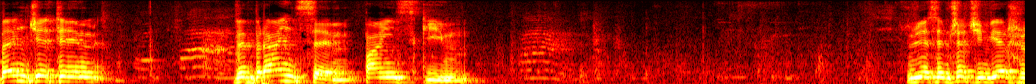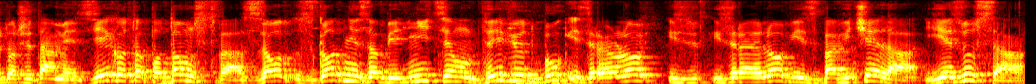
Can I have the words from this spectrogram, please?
będzie tym wybrańcem pańskim. W 23 wierszu to czytamy. Z jego to potomstwa, zgodnie z obietnicą, wywiódł Bóg Izraelo, Iz- Izraelowi Zbawiciela, Jezusa.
